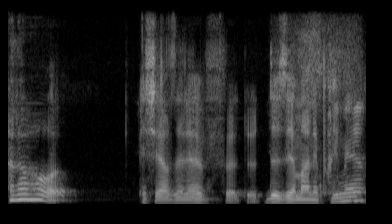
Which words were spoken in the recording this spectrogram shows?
Alors, mes chers élèves de deuxième année primaire,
